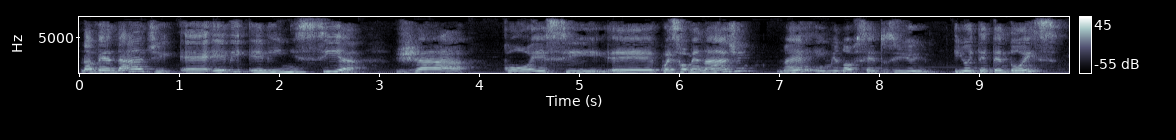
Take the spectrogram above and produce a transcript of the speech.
Na verdade, é, ele, ele inicia já com, esse, é, com essa homenagem, né, em 1982,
